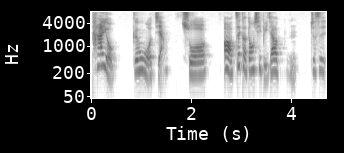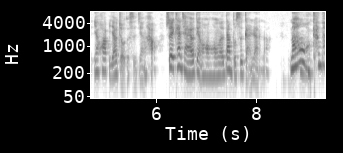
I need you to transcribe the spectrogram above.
他有跟我讲说，哦，这个东西比较嗯，就是要花比较久的时间好，所以看起来有点红红的，但不是感染了。然后我看到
